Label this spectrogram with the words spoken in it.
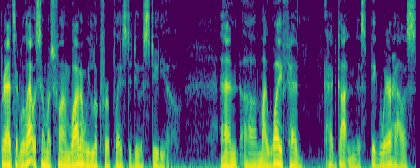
Brad said, Well, that was so much fun. Why don't we look for a place to do a studio? And uh, my wife had had gotten this big warehouse,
